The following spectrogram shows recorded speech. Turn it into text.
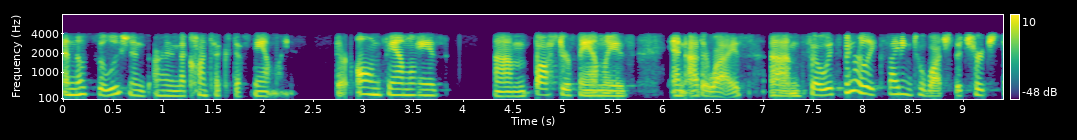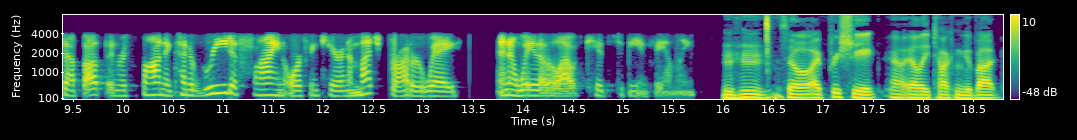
And those solutions are in the context of families, their own families, um, foster families, and otherwise. Um, so it's been really exciting to watch the church step up and respond and kind of redefine orphan care in a much broader way, in a way that allows kids to be in family. Mm-hmm. So I appreciate uh, Elli talking about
